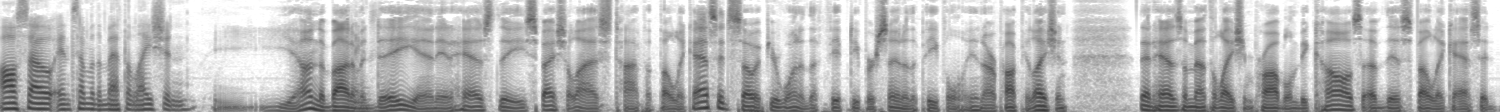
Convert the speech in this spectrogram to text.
also and some of the methylation Yeah, and the vitamin D, and it has the specialized type of folic acid. So if you're one of the 50% of the people in our population that has a methylation problem because of this folic acid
